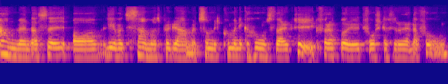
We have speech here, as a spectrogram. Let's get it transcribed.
använda sig av Leva tillsammans-programmet som ett kommunikationsverktyg för att börja utforska sin relation.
